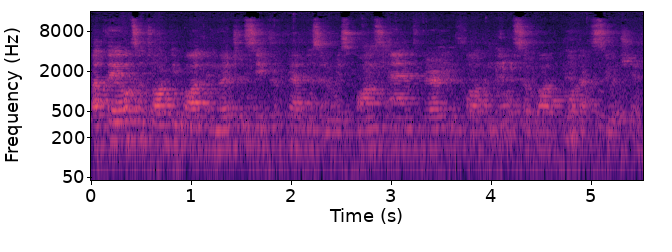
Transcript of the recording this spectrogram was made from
But they also talked about emergency preparedness and response, and very important also about product stewardship.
